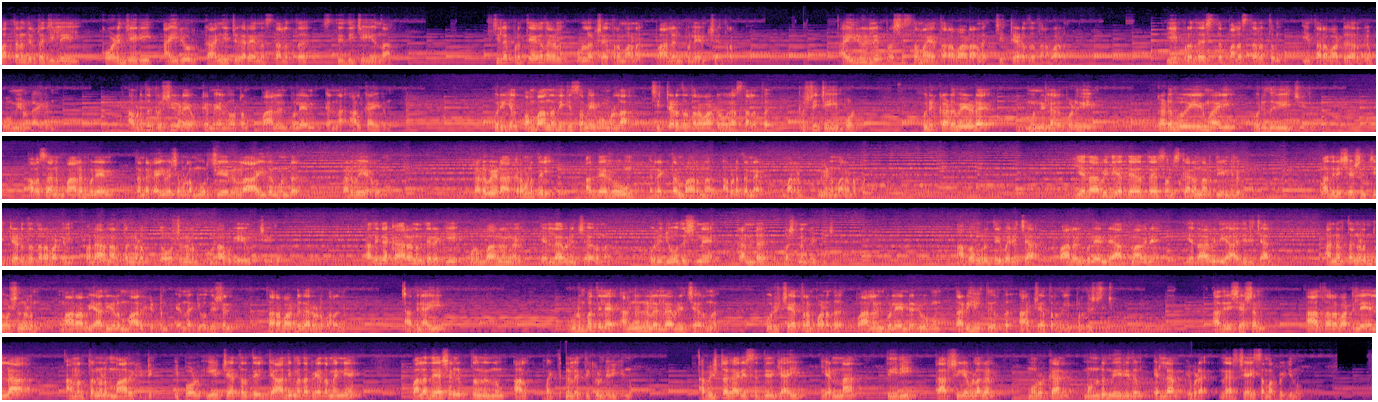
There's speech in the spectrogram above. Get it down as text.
പത്തനംതിട്ട ജില്ലയിൽ കോഴഞ്ചേരി ഐരൂർ കാഞ്ഞിറ്റുകര എന്ന സ്ഥലത്ത് സ്ഥിതി ചെയ്യുന്ന ചില പ്രത്യേകതകൾ ഉള്ള ക്ഷേത്രമാണ് പാലൻപുലയൻ ക്ഷേത്രം. ഐരൂരിലെ പ്രശസ്തമായ തറവാടാണ് ചിറ്റേടത്ത് തറവാട്. ഈ പ്രദേശത്ത് പല സ്ഥലത്തും ഈ തറവാട്ടുകാർക്ക് ഭൂമിയുണ്ടായിരുന്നു. അവിടുത്തെ കൃഷിയുടെയൊക്കെ മേൽനോട്ടം പാലൻപുലയൻ എന്ന ആൾക്കായിരുന്നു. ഒരിക്കൽ പമ്പാ നദിക്ക് സമീപമുള്ള ചിറ്റടത്ത് തറവാട്ട് വക സ്ഥലത്ത് കൃഷി ചെയ്യുമ്പോൾ ഒരു കടുവയുടെ മുന്നിൽ അകപ്പെടുകയും കടുവയുമായി പൊരുതുകയും ചെയ്തു. അവസാനം പാലംപുലയൻ തന്റെ കൈവശമുള്ള മൂർച്ചയിലുള്ള ആയുധം കൊണ്ട് കടുവയെ കൊന്നു. കടുവയുടെ ആക്രമണത്തിൽ അദ്ദേഹവും രക്തം പാർന്ന് അവിടെ തന്നെ മര വീണ് മരണപ്പെട്ടു. യഥാവിധി അദ്ദേഹത്തെ സംസ്കാരം നടത്തിയെങ്കിലും അതിനുശേഷം ചിറ്റെടുത്ത തറവാട്ടിൽ പല അനർത്ഥങ്ങളും ദോഷങ്ങളും ഉണ്ടാവുകയും ചെയ്തു. അതിന്റെ കാരണം തിരക്കി കുടുംബാംഗങ്ങൾ എല്ലാവരും ചേർന്ന് ഒരു ജ്യോതിഷനെ കണ്ട് പ്രശ്നം വെപ്പിച്ചു. അപമൃത്യു വരിച്ച പാലൻപുലയന്റെ ആത്മാവിനെ യഥാവിധി ആചരിച്ചാൽ അനർത്ഥങ്ങളും ദോഷങ്ങളും മാറാവ്യാധികളും മാറിക്കിട്ടും എന്ന് ജ്യോതിഷൻ തറവാട്ടുകാരോട് പറഞ്ഞു. അതിനായി കുടുംബത്തിലെ അംഗങ്ങളെല്ലാവരും ചേർന്ന് ഒരു ക്ഷേത്രം പണിത് പാലൻപുലേന്റെ രൂപം തടിയിൽ തീർത്ത് ആ ക്ഷേത്രത്തിൽ പ്രതിഷ്ഠിച്ചു. അതിനുശേഷം ആ തറവാട്ടിലെ എല്ലാ അനർത്ഥങ്ങളും മാറിക്കിട്ടി. ഇപ്പോൾ ഈ ക്ഷേത്രത്തിൽ ജാതിമത ഭേദമന്യേ പല ദേശങ്ങളിൽ നിന്നും ആൾ ഭക്തങ്ങൾ എത്തിക്കൊണ്ടിരിക്കുന്നു. അഭിഷ്ടകാര്യ സിദ്ധിക്കായി എണ്ണ തിരി കാർഷിക വിളകൾ മുറുക്കാൻ മുണ്ടും നേരിതും എല്ലാം ഇവിടെ നേർച്ചയായി സമർപ്പിക്കുന്നു.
